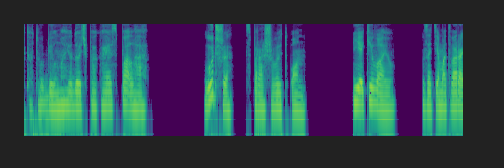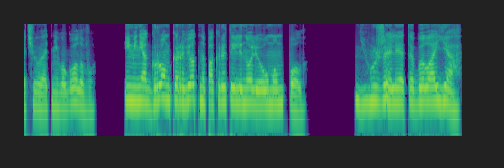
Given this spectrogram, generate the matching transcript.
Кто-то убил мою дочь, пока я спала. «Лучше?» — спрашивает он. Я киваю, затем отворачиваю от него голову, и меня громко рвет на покрытый линолеумом пол. Неужели это была я?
